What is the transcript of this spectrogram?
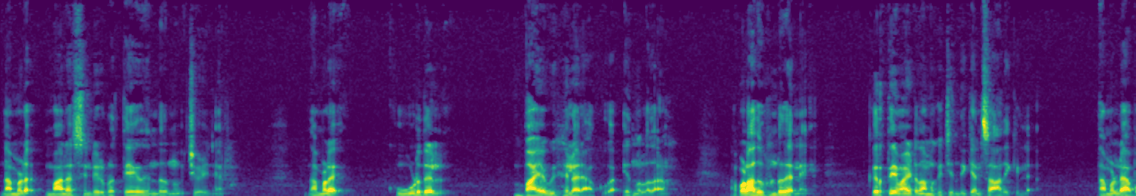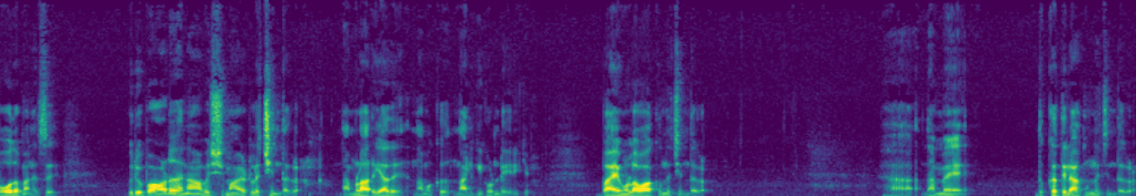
നമ്മുടെ മനസ്സിന്റെ ഒരു പ്രത്യേകത എന്തെന്ന് വെച്ച് കഴിഞ്ഞാൽ നമ്മളെ കൂടുതൽ ഭയവിഹലരാക്കുക എന്നുള്ളതാണ്. അപ്പോൾ അതുകൊണ്ട് തന്നെ കൃത്യമായിട്ട് നമുക്ക് ചിന്തിക്കാൻ സാധിക്കില്ല. നമ്മളുടെ അബോധ മനസ്സ് ഒരുപാട് അനാവശ്യമായിട്ടുള്ള ചിന്തകൾ നമ്മളറിയാതെ നമുക്ക് നൽകിക്കൊണ്ടേയിരിക്കും. ഭയമുളവാക്കുന്ന ചിന്തകൾ നമ്മെ ദുഃഖത്തിലാക്കുന്ന ചിന്തകൾ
